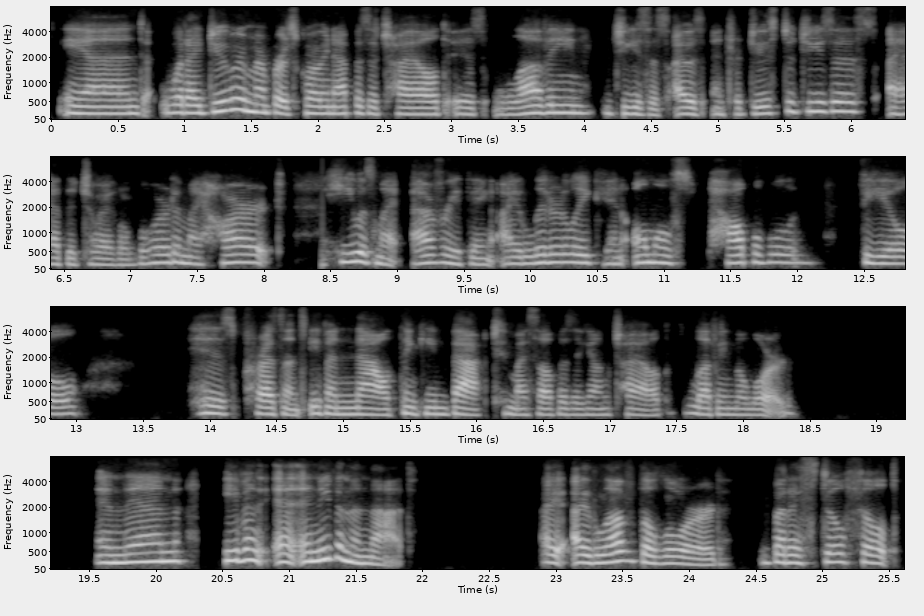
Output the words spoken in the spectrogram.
And what I do remember is growing up as a child is loving Jesus. I was introduced to Jesus. I had the joy of the Lord in my heart. He was my everything. I literally can almost palpably feel his presence, even now, thinking back to myself as a young child, loving the Lord. And then, even, and even in that, I, I love the Lord, but I still felt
